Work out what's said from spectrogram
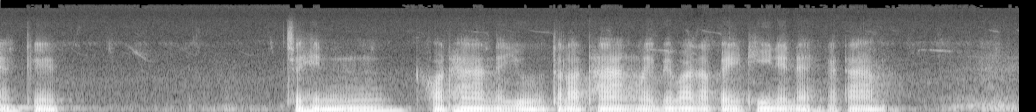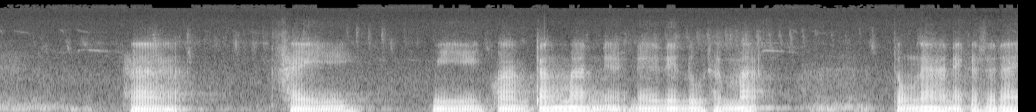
นะเกิด จะเห็นขอทานนะอยู่ตลอดทางเลยไม่ว่าเราไปที่ไหนๆก็ตาม ถ้าใครมีความตั้งมั่นเนี่ยได้เรียนรู้ธรรมะ ตรงหน้าเนี่ยก็จะได้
